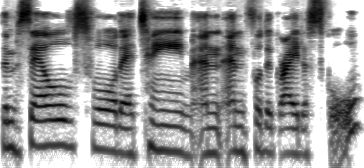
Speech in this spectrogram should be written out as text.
themselves for their team and and for the greater school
